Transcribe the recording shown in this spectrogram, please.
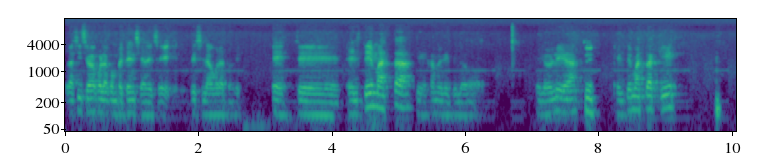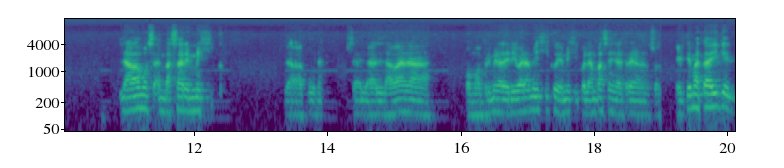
Brasil se va con la competencia de ese, de ese laboratorio. Este, el tema está, déjame que te lo, te lo lea, Sí. el tema está que la vamos a envasar en México, la vacuna. O sea, la, la van a como primero a derivar a México y de México la envasan y la traen a nosotros. El tema está ahí que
